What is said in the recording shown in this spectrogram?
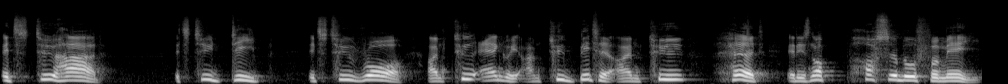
It's too hard. It's too deep. It's too raw. I'm too angry. I'm too bitter. I'm too hurt. It is not possible for me.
